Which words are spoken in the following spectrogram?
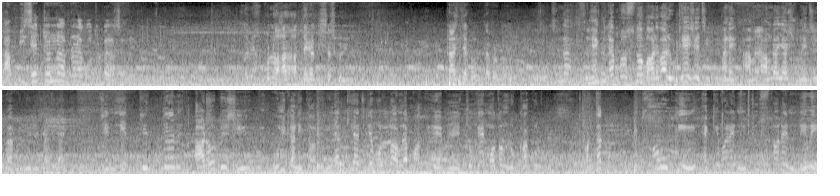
ছাব্বিশের জন্য আপনারা কতটা আছেন? আমি কোনো হাত দেখার বিশ্বাস করি না। কাজ দেখো তারপর বলো। একটা প্রশ্ন বারবার উঠে এসেছে। মানে হ্যাঁ। আমরা যা শুনেছি বা বিভিন্ন জায়গায় যে নেতৃত্বের আরও বেশি ভূমিকা নিতে হবে। মীনাক্ষী আজকে বলল আমরা পাখি চোখের মতন রক্ষা করব। অর্থাৎ কাউকে একেবারে নিচু স্তরে নেমে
